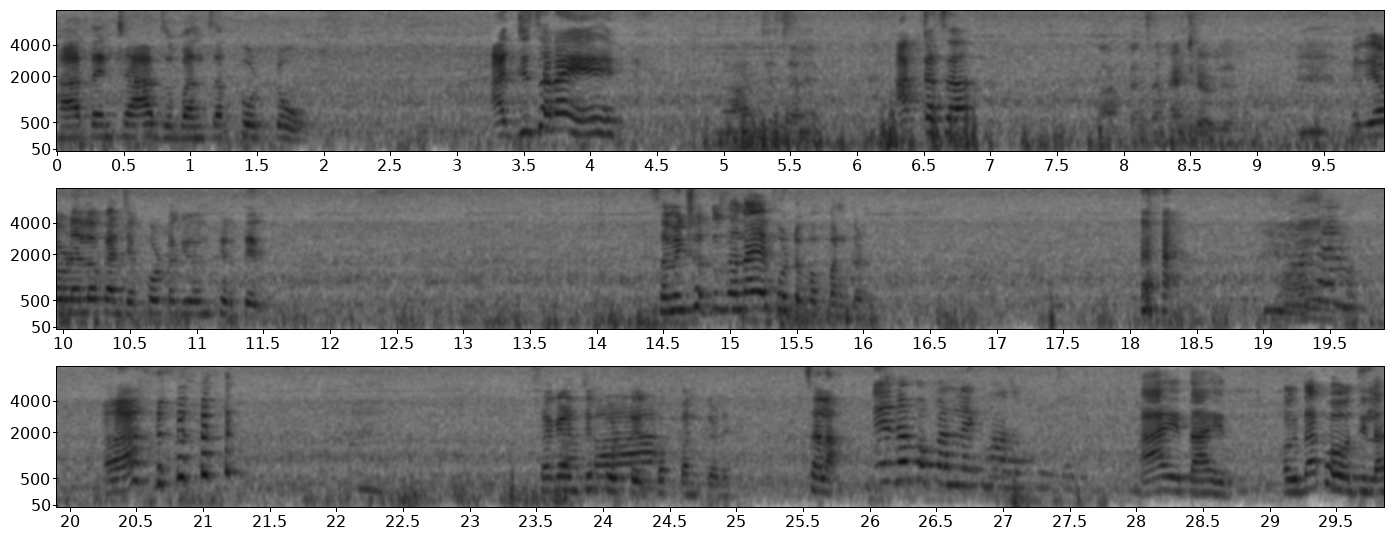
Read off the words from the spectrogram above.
हा त्यांच्या आजोबांचा फोटो आजीचा नाही. आजीचा नाही. अक्काचा? आकाचा नाही ठेवलेला. म्हणजे एवढ्या लोकांचे फोटो घेऊन फिरते समीक्षा तुझा नाही फोटो पप्पांकडं? सगळ्यांचे फोटो आहेत पप्पांकडे. चला. दे ना पप्पांना एक माझा फोटो आहेत आहेत. मग दाखवा हो तिला.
